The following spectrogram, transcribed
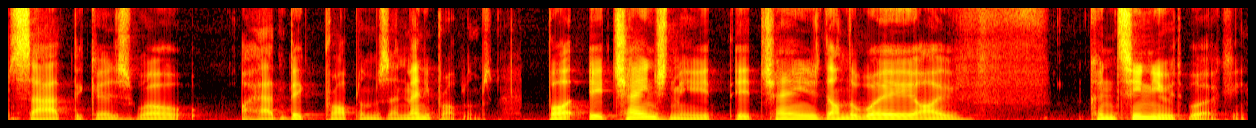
sad because well i had big problems and many problems but it changed me it, it changed on the way i've continued working.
